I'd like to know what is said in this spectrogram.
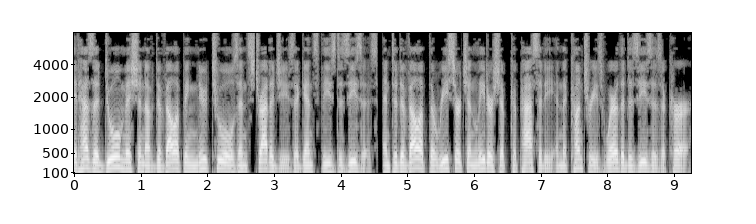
It has a dual mission of developing new tools and strategies against these diseases, and to develop the research and leadership capacity in the countries where the diseases occur.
